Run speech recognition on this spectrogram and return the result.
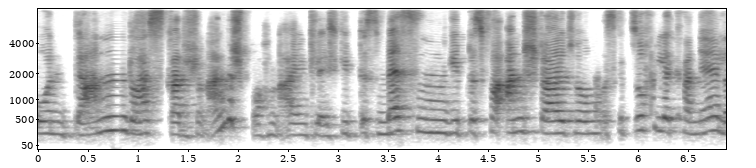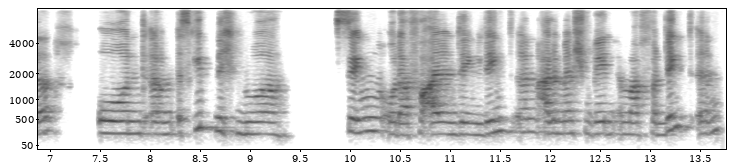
Und dann, du hast es gerade schon angesprochen eigentlich, gibt es Messen, gibt es Veranstaltungen, es gibt so viele Kanäle und ähm, es gibt nicht nur Sing oder vor allen Dingen LinkedIn. Alle Menschen reden immer von LinkedIn,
